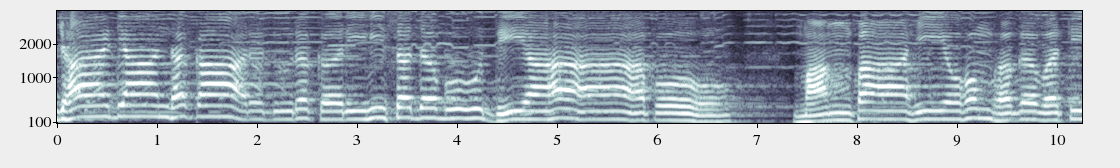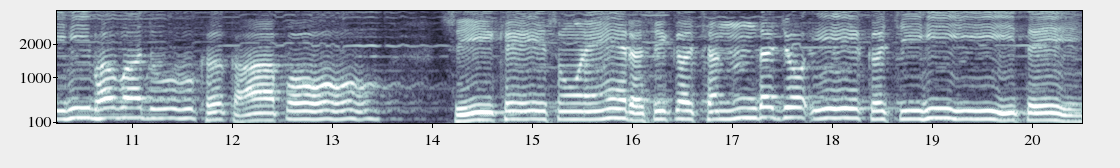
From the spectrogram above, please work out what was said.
જાડ્યાંધકાર દૂર કરી સદબુદ્ધિ આપો. માં પાહી ઓમ ભગવતી ભવદુઃખ કાપો. શીખે સુણે રસિક છંદ જો એક ચીતે.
